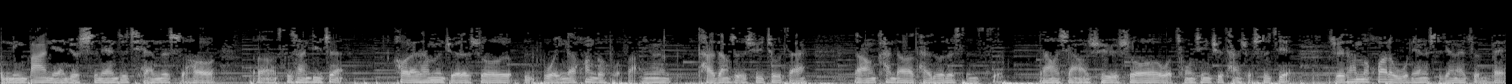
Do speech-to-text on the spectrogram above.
零八年就十年之前的时候，呃，四川地震。后来他们觉得说，我应该换个活法，因为他当时去救灾，然后看到了太多的生死，然后想要去说我重新去探索世界，所以他们花了五年的时间来准备，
